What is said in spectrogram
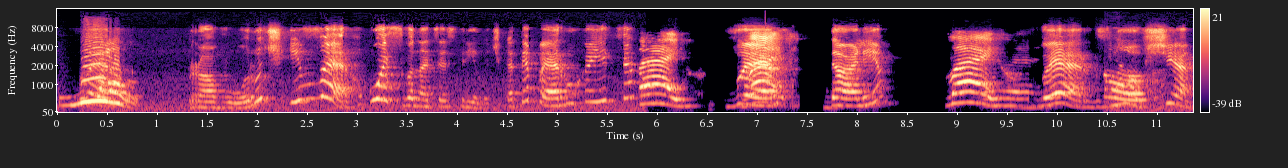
Вверх. праворуч і вверх. Ось вона ця стрілочка. Тепер рухається Вверх. вверх. Далі Вверх. вверх. Знов ще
